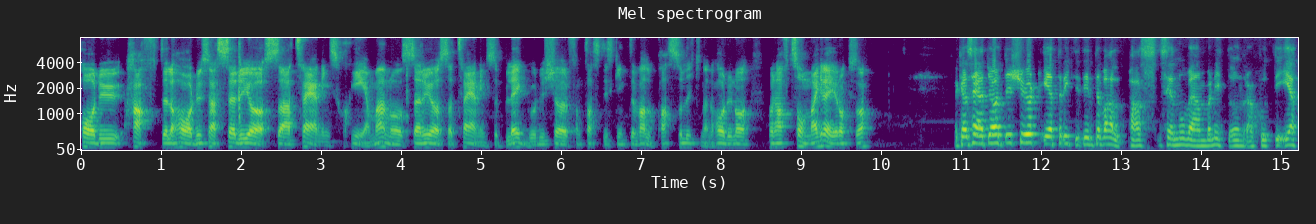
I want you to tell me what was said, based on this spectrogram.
har du haft eller har du så seriösa träningsscheman och seriösa träningsupplägg och du kör fantastiska intervallpass och liknande? Har du, något, har du haft sådana grejer också? Jag kan säga att jag inte kört ett riktigt intervallpass sedan november 1971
